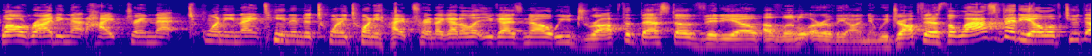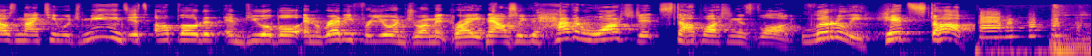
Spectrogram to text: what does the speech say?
While riding that hype train, that 2019 into 2020 hype train, I gotta let you guys know we dropped the best of video a little early on you. We dropped it as the last video of 2019, which means it's uploaded and viewable and ready for your enjoyment right now. So if you haven't watched it, stop watching this vlog. Literally, hit stop.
